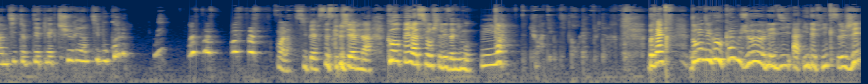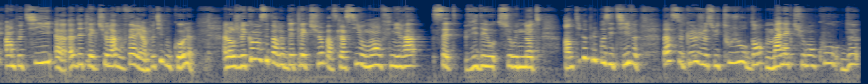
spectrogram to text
un petit update lecture et un petit boucole Voilà, super, c'est ce que j'aime la coopération chez les animaux. Tu auras des petites croquettes plus tard. Bref, donc du coup, comme je l'ai dit à Idéfix, j'ai un petit euh, update lecture à vous faire et un petit book haul. Alors je vais commencer par l'update lecture parce qu'ainsi au moins on finira cette vidéo sur une note un petit peu plus positive parce que je suis toujours dans ma lecture en cours de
